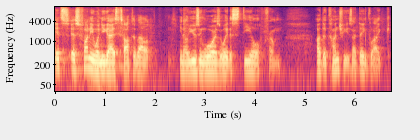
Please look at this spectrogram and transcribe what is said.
it's it's funny when you guys talked about, you know, using war as a way to steal from other countries. I think like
